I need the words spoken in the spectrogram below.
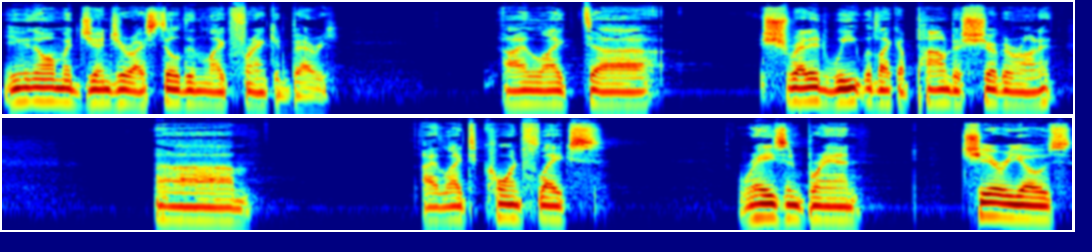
Even though I'm a ginger, I still didn't like Frankenberry. I liked uh, shredded wheat with like a pound of sugar on it. Um, I liked cornflakes, raisin bran, Cheerios,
